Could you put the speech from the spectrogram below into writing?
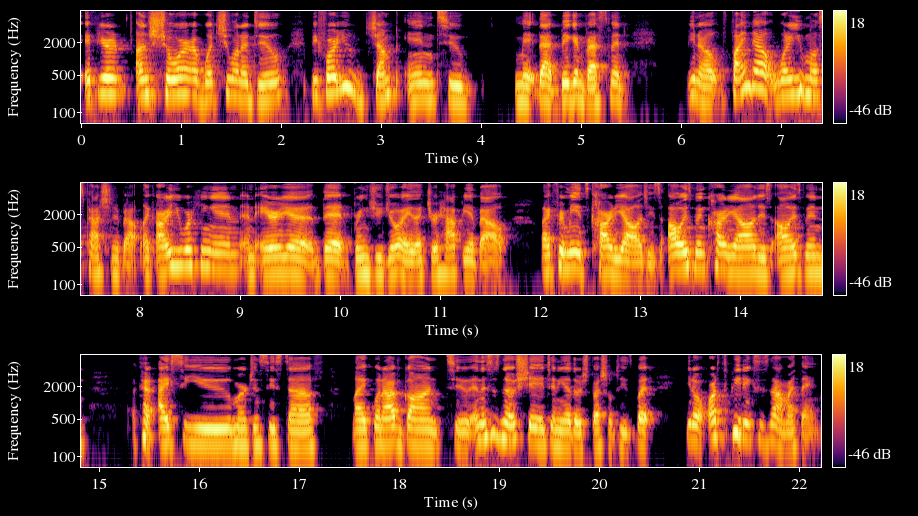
if you're unsure of what you want to do before you jump into that big investment you know, find out what are you most passionate about? Like, are you working in an area that brings you joy, that you're happy about? Like for me, it's cardiology. It's always been cardiology. It's always been kind of ICU, emergency stuff. Like when I've gone to, and this is no shade to any other specialties, but you know, orthopedics is not my thing.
